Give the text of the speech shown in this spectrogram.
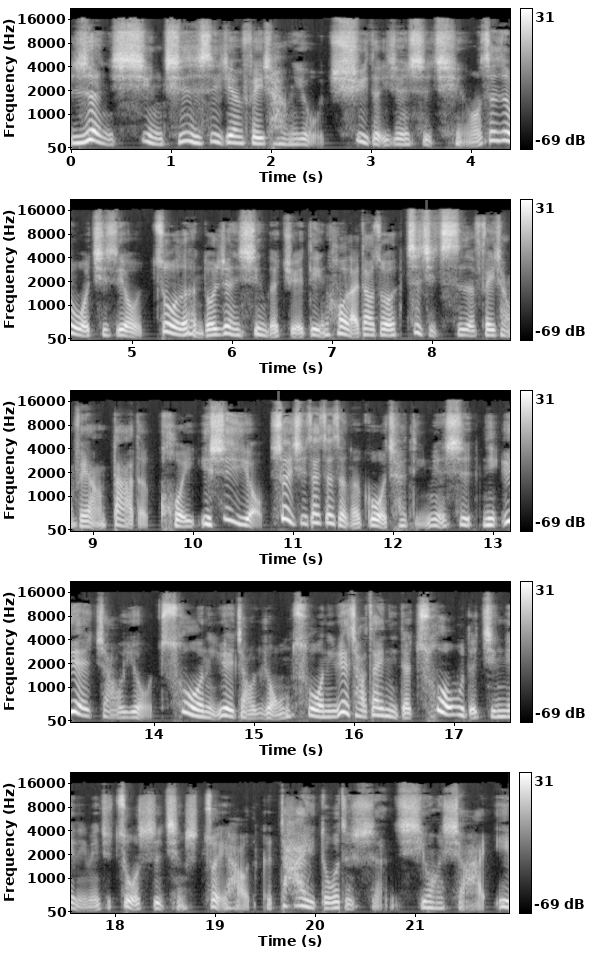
任性其实是一件非常有趣的一件事情哦，甚至我其实有做了很多任性的决定，后来到时候自己吃了非常非常大的亏，也是有。所以其实在这整个过程里面，是你越早有错，你越早容错，你越早在你的错误的经验里面去做事情是最好的。可太多的人希望小孩一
